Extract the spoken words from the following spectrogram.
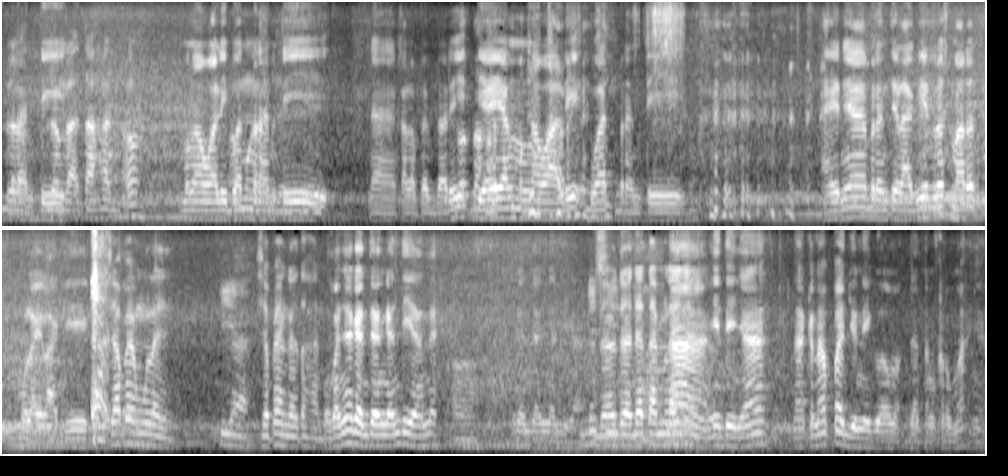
udah berhenti udah nggak tahan oh mengawali buat mengawali berhenti. Nah, kalau Februari dia yang mengawali buat berhenti. Akhirnya berhenti lagi terus Maret mulai lagi. siapa yang mulai Iya. siapa yang nggak tahan Pokoknya gantian-gantian deh. oh. Gantian-gantian. Udah udah udah ada timeline Nah, intinya nah kenapa Juni gua datang ke rumahnya?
